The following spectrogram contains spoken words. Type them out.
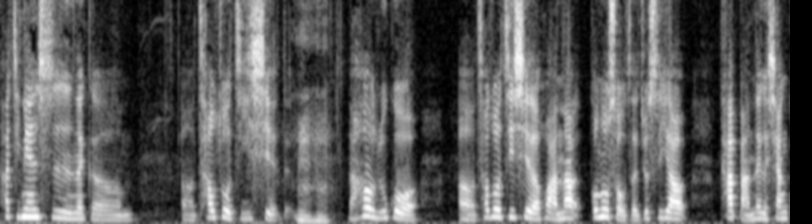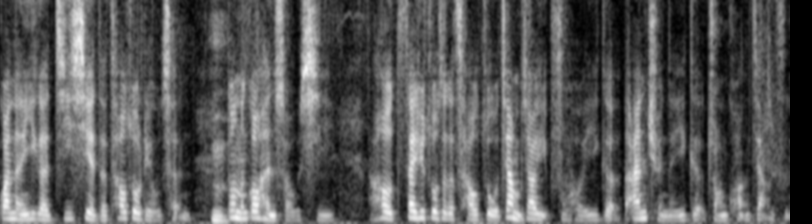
他今天是那个呃操作机械的，嗯嗯，然后如果呃操作机械的话，那工作守则就是要他把那个相关的一个机械的操作流程，嗯，都能够很熟悉。然后再去做这个操作，这样比较符合一个安全的一个状况，这样子。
